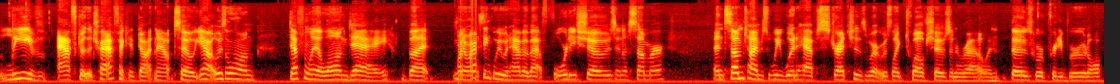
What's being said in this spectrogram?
leave after the traffic had gotten out so yeah it was a long definitely a long day, but you know, I think we would have about 40 shows in a summer. And sometimes we would have stretches where it was like 12 shows in a row, and those were pretty brutal.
